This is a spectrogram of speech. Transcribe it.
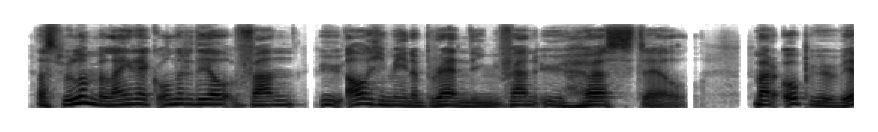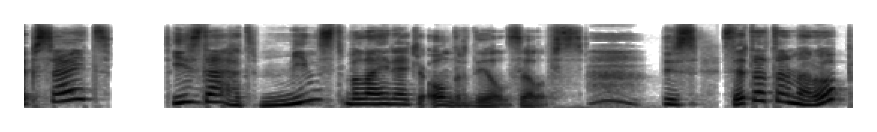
dat is wel een belangrijk onderdeel van uw algemene branding, van uw huisstijl. Maar op uw website is dat het minst belangrijke onderdeel zelfs. Dus zet dat er maar op,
